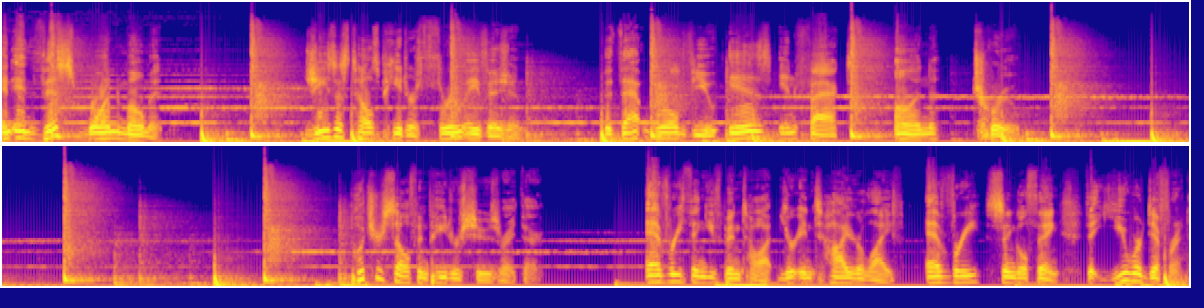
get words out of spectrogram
And in this one moment, Jesus tells Peter through a vision that that worldview is, in fact, untrue. Put yourself in Peter's shoes right there. Everything you've been taught your entire life, every single thing that you were different,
